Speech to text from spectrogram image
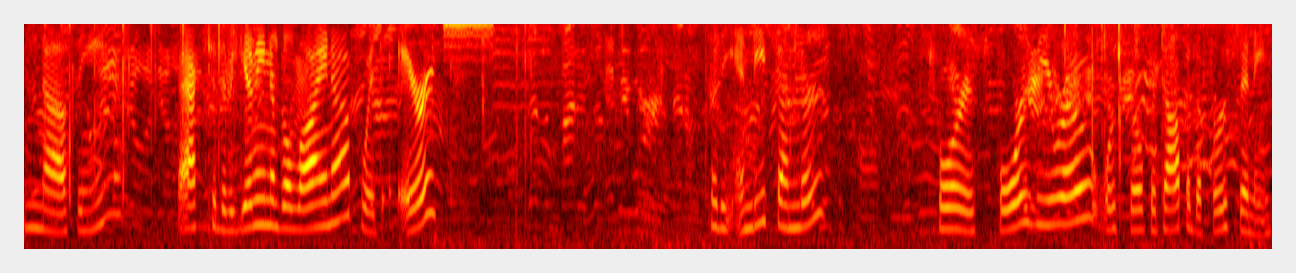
nothing. Back to the beginning of the lineup with Eric for the Indy Thunder. Score is 4-0. We're still at the top of the first inning.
